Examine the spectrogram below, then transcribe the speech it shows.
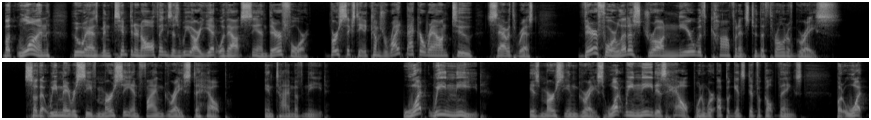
but one who has been tempted in all things as we are, yet without sin. Therefore, verse 16, it comes right back around to Sabbath rest. Therefore, let us draw near with confidence to the throne of grace, so that we may receive mercy and find grace to help in time of need. What we need is mercy and grace. What we need is help when we're up against difficult things. But what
